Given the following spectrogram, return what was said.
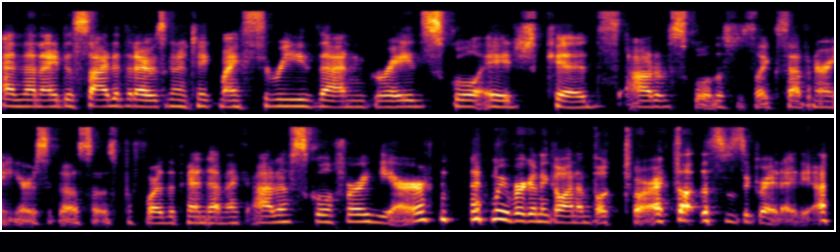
And then I decided that I was going to take my three then grade school aged kids out of school. This was like seven or eight years ago. So it was before the pandemic, out of school for a year. and we were going to go on a book tour. I thought this was a great idea.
